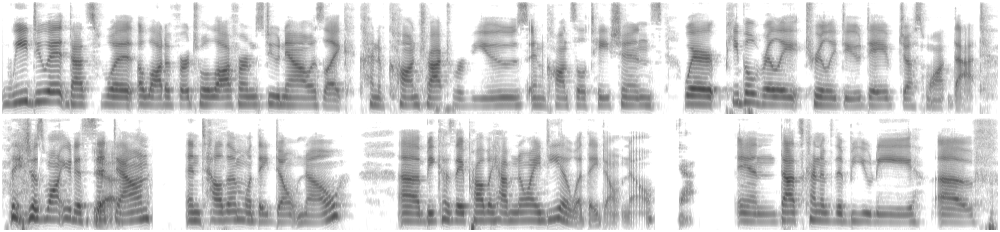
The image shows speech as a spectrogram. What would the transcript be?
we do it. That's what a lot of virtual law firms do now is like kind of contract reviews and consultations where people really, truly do, Dave, just want that. They just want you to sit Yeah. down and tell them what they don't know uh, because they probably have no idea what they don't know. Yeah. And that's kind of the beauty of,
